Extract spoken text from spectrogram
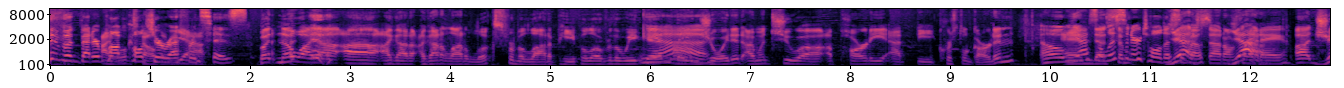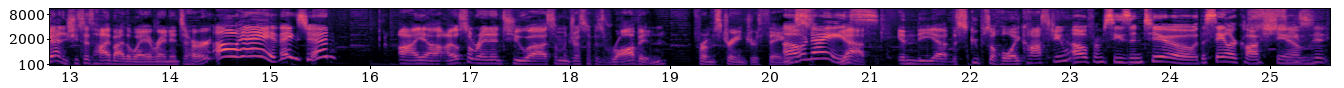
With better pop culture them, yeah. references. But no, I uh, uh, I got I got a lot of looks from a lot of people over the weekend. Yeah. They enjoyed it. I went to uh, a party at the Crystal Garden. Oh, and, yes, a uh, some- listener told us Yes, about that on yeah. Friday. Uh, Jen, she says hi. By the way, I ran into her. Oh, hey. Thanks, Jen. I uh, I also ran into uh, someone dressed up as Robin from Stranger Things. Oh, nice. Yeah, in the uh, the Scoops Ahoy costume. Oh, from season two, the sailor costume. Season,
